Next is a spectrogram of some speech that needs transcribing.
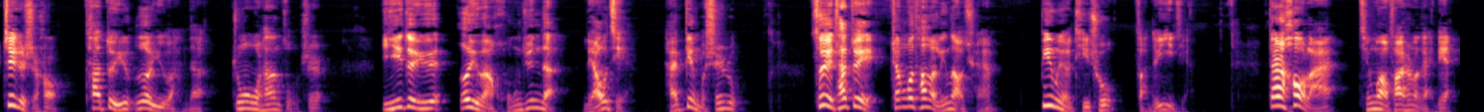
这个时候，他对于鄂豫皖的中国共产党组织以及对于鄂豫皖红军的了解还并不深入，所以他对张国焘的领导权并没有提出反对意见。但是后来情况发生了改变，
